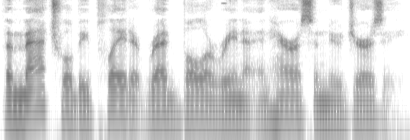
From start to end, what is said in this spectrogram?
The match will be played at Red Bull Arena in Harrison, New Jersey.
